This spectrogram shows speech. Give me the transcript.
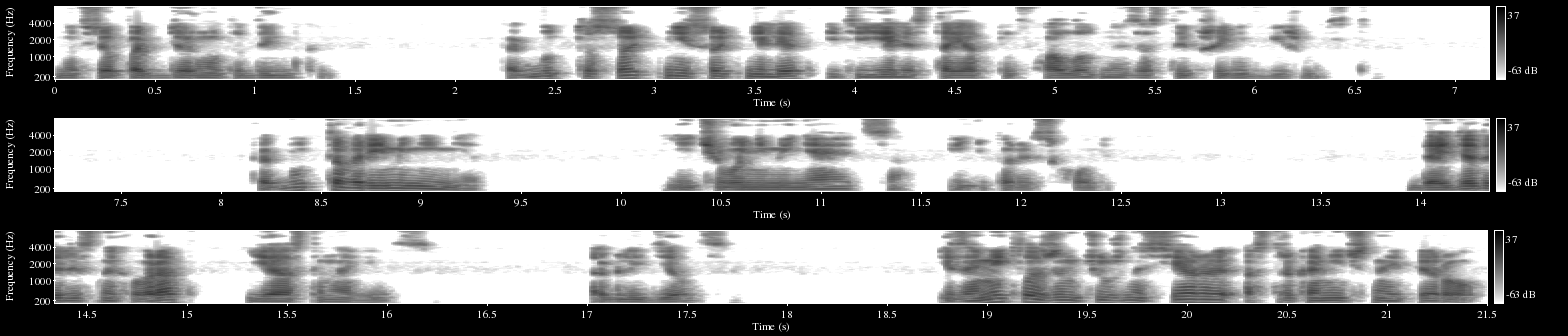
но все поддернуто дымкой. Как будто сотни и сотни лет эти ели стоят тут в холодной застывшей недвижимости. Как будто времени нет, ничего не меняется и не происходит. Дойдя до лесных врат, я остановился, огляделся и заметил жемчужно-серое остроконечное перо,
